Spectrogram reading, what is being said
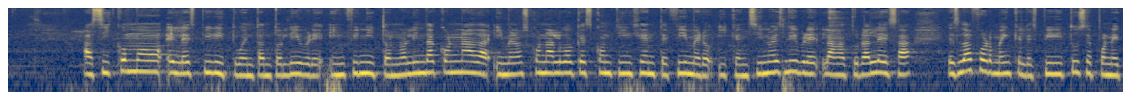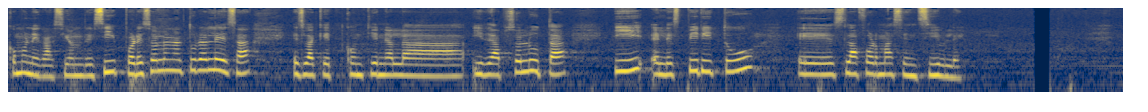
Así como el espíritu, en tanto libre e infinito, no linda con nada y menos con algo que es contingente, efímero y que en sí no es libre, la naturaleza es la forma en que el espíritu se pone como negación de sí. Por eso la naturaleza es la que contiene a la idea absoluta y el espíritu es la forma sensible.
